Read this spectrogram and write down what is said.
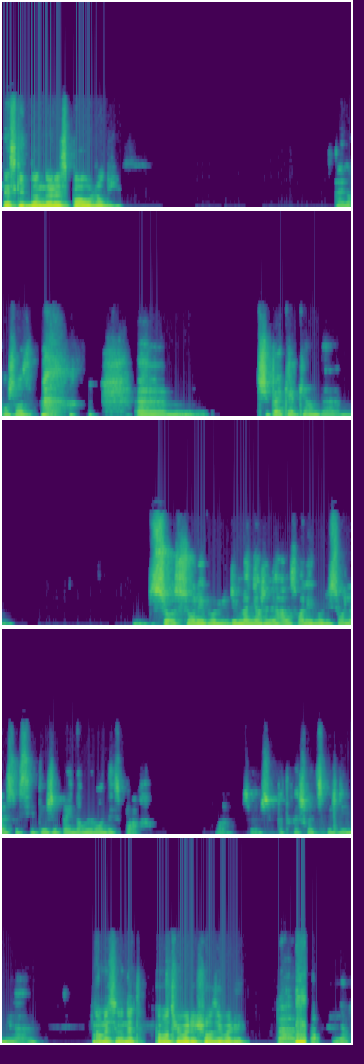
Qu'est-ce qui te donne de l'espoir aujourd'hui? Pas grand-chose. euh, je ne suis pas quelqu'un de sur, sur d'une manière générale sur l'évolution de la société, j'ai pas énormément d'espoir. Voilà. C'est pas très chouette ce que je dis, mais. Euh, non, mais c'est honnête. Comment tu vois les choses évoluer? Pas, très bien.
